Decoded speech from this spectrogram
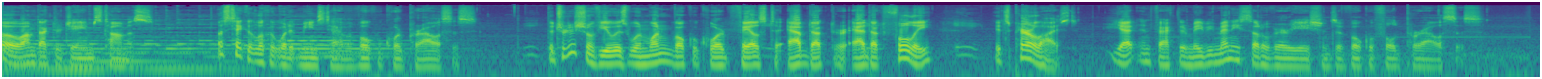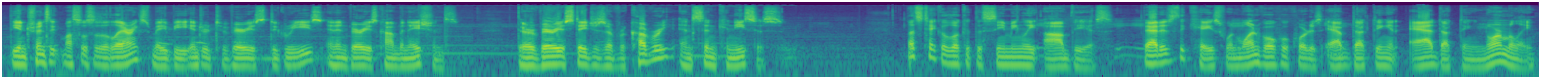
Hello, I'm Dr. James Thomas. Let's take a look at what it means to have a vocal cord paralysis. The traditional view is when one vocal cord fails to abduct or adduct fully, it's paralyzed. Yet, in fact, there may be many subtle variations of vocal fold paralysis. The intrinsic muscles of the larynx may be injured to various degrees and in various combinations. There are various stages of recovery and synkinesis. Let's take a look at the seemingly obvious. That is the case when one vocal cord is abducting and adducting normally,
